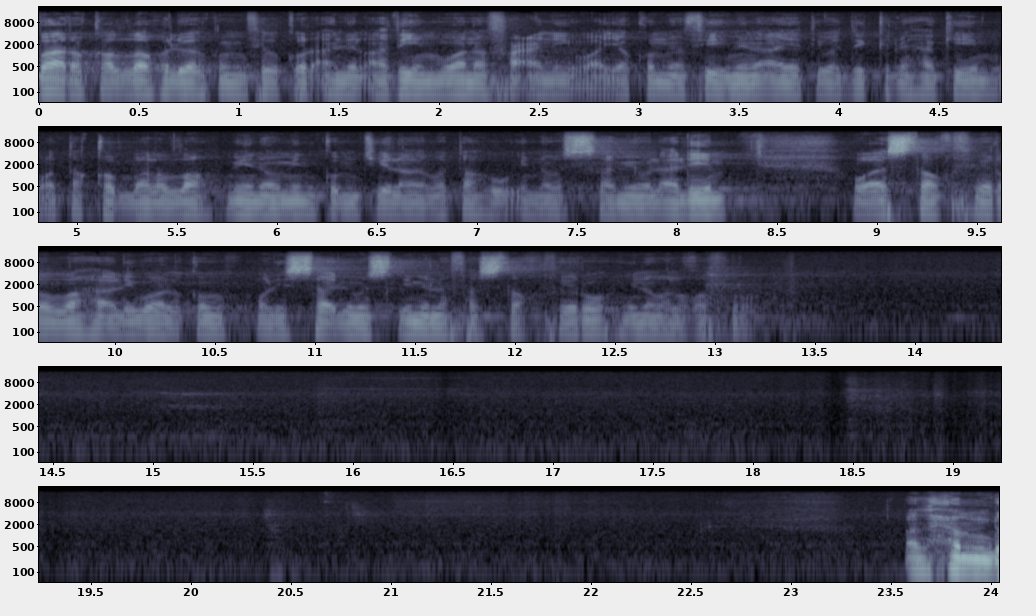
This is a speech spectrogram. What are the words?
بارك الله لي ولكم في القرآن العظيم ونفعني وإياكم فيه من آيات والذكر الحكيم وتقبل الله منا ومنكم تلاوته إنه السميع العليم وأستغفر الله لي ولكم ولسائر المسلمين فاستغفروه إنه الغفور الحمد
